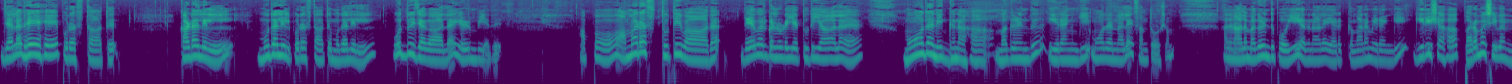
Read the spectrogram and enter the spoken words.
ஜலதேகே புரஸ்தாத்து. கடலில் முதலில் புரஸ்தாத்து முதலில் உத்விஜகால எழும்பியது. அப்போது அமரஸ்துதிவாத தேவர்களுடைய துதியால் மோத நிக்னகா மகிழ்ந்து இறங்கி மோதனாலே சந்தோஷம். அதனால் மகிழ்ந்து போய் அதனால் இறக்க மனம் இறங்கி கிரிஷகா பரமசிவன்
